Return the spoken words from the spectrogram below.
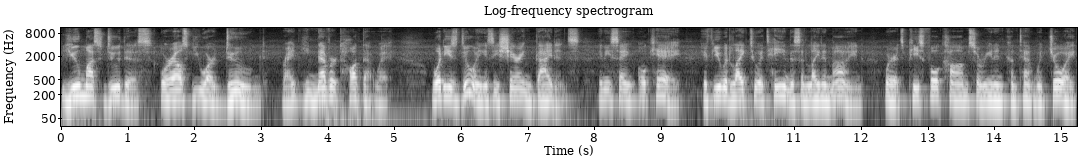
you must do this or else you are doomed right? He never taught that way. What he's doing is he's sharing guidance and he's saying, okay, if you would like to attain this enlightened mind, where it's peaceful, calm, serene, and content with joy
